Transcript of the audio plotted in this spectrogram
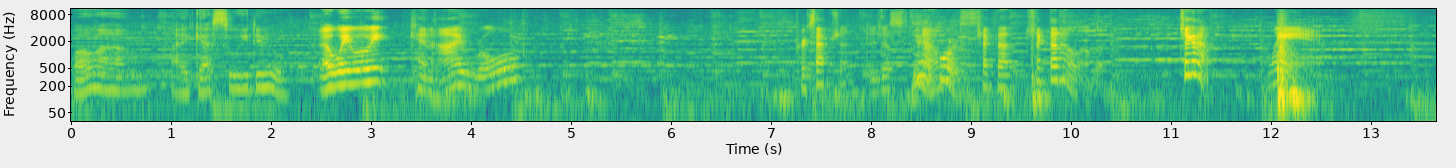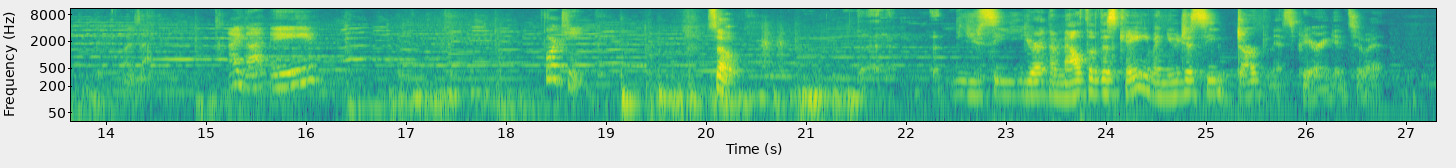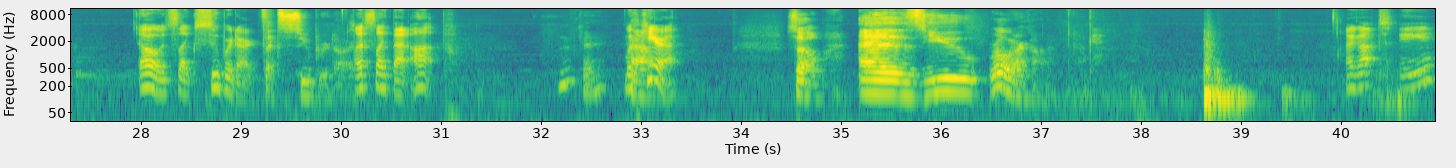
Well, um, I guess we do. Oh, wait, wait, wait. Can I roll perception to just, you Yeah, know, of course. check that check that out a little bit. Check it out. Wah. What is that? I got a 14. So, you see, you're at the mouth of this cave, and you just see darkness peering into it. Oh, it's like super dark. It's like super dark. Let's light that up Okay. with How? Kira. So, as you roll an arcana. I got a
